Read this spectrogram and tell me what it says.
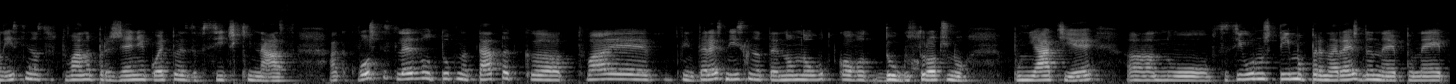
наистина с това напрежение, което е за всички нас. А какво ще следва от тук нататък, това е в интерес на истината едно много такова дългосрочно понятие, а, но със сигурност ще има пренареждане, поне,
